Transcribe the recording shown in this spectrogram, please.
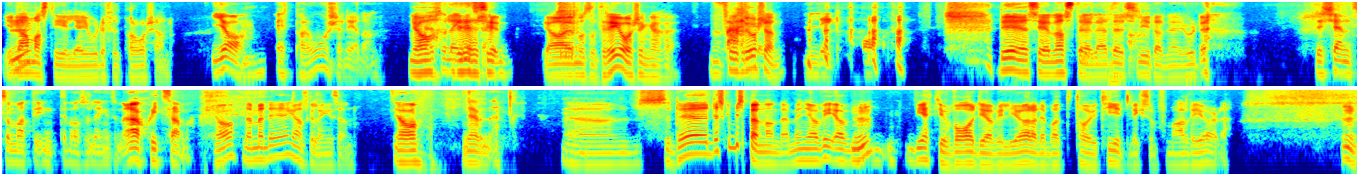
i Mm. damastil jag gjorde för ett par år sedan. ja, Mm. ett par år sedan redan. Ja, det så länge är sedan? se- Ja, det måste vara tre år sedan kanske. Två, tre år sedan. Lägg av. Det är senaste läderslidan jag gjorde. Det känns som att det inte var så länge sedan. Men ah, skitsamma. Ja, nej, men det är ganska länge sedan. Ja, det är väl det. Eh, så det, det ska bli spännande. Men jag vet, jag Mm. vet ju vad jag vill göra. Det bara att det tar ju tid liksom, för man aldrig gör det. Mm.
